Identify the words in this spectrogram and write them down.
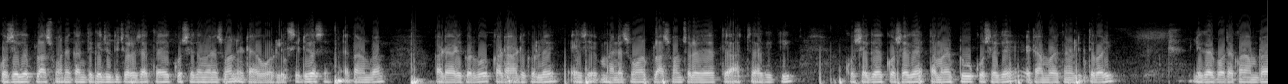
কোসেকে প্লাস ওয়ান এখান থেকে যদি চলে যায় তাহলে কোসেকে মাইনাস ওয়ান এটা আবার লিখছি, ঠিক আছে? এখন আমরা কাটাকাটি করব। কাটাকাটি করলে এই যে মাইনাস ওয়ান প্লাস ওয়ান চলে যাতে আচ্ছা আগে কি? কোসেকে কোসেকে তার মানে টু কোসেকে এটা আমরা এখানে লিখতে পারি। লেখার পর এখন আমরা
